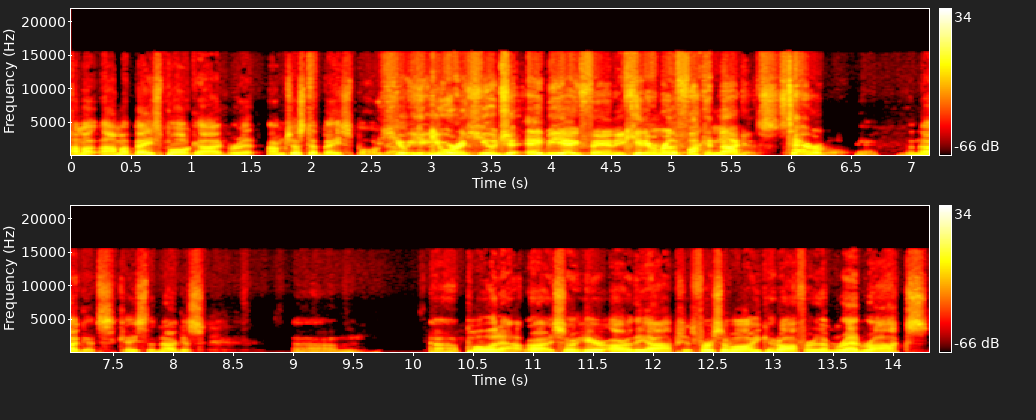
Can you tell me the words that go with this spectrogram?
I'm a I'm a baseball guy, Britt. I'm just a baseball guy. you, you were a huge ABA fan. You can't even remember the fucking Nuggets. It's terrible. the Nuggets, in case the Nuggets um, uh, pull it out. All right, so here are the options. First of all, he could offer them Red Rocks,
